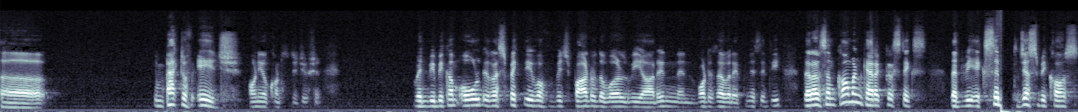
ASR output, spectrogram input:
uh, impact of age on your constitution when we become old, irrespective of which part of the world we are in and what is our ethnicity, there are some common characteristics that we exhibit just because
